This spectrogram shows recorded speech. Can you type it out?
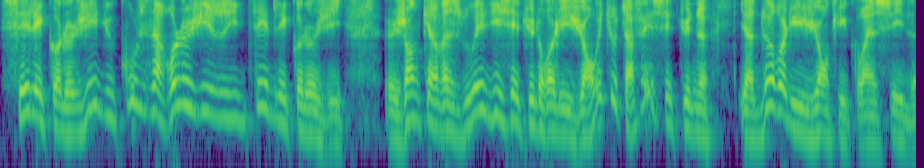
c'est l'écologie. Du coup, la religiosité de l'écologie. Jean de Kervasdoué dit c'est une religion. Oui, tout à fait. C'est une. Il y a deux religions qui coïncident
